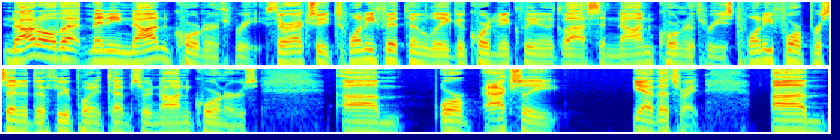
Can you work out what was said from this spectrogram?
not all that many non-corner threes. They're actually 25th in the league according to Cleaning the Glass in non-corner threes. 24% of their three-point attempts are non-corners, um, or actually, yeah, that's right. Um,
